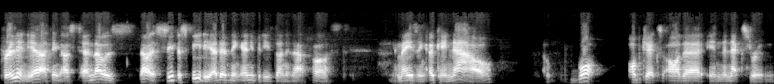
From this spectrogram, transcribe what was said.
Brilliant! Yeah, I think that's ten. That was that was super speedy. I don't think anybody's done it that fast. Amazing. Okay, now, what objects are there in the next room?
